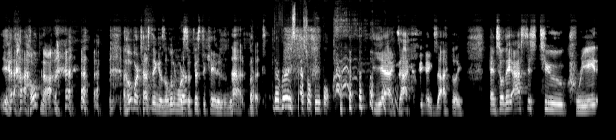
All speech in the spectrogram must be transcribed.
yeah, I hope not. I hope our testing is a little more they're, sophisticated than that. But they're very special people. yeah, exactly, exactly. And so they asked us to create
